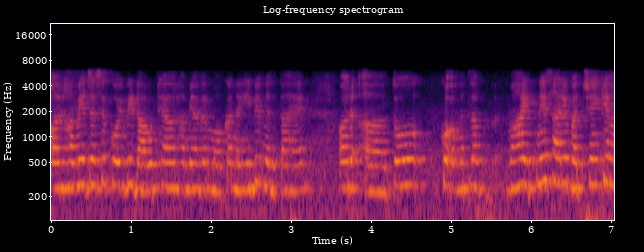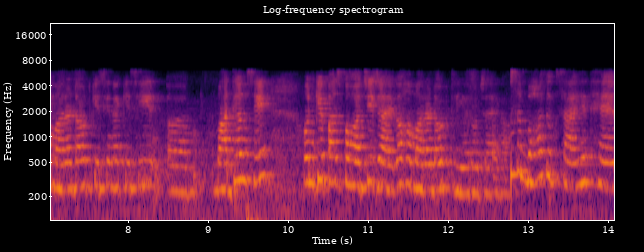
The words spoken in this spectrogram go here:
और हमें जैसे कोई भी डाउट है और हमें अगर मौका नहीं भी मिलता है, और तो मतलब वहाँ इतने सारे बच्चे हैं कि हमारा डाउट किसी ना किसी माध्यम से उनके पास पहुँच ही जाएगा, हमारा डाउट क्लियर हो जाएगा। सब बहुत उत्साहित हैं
